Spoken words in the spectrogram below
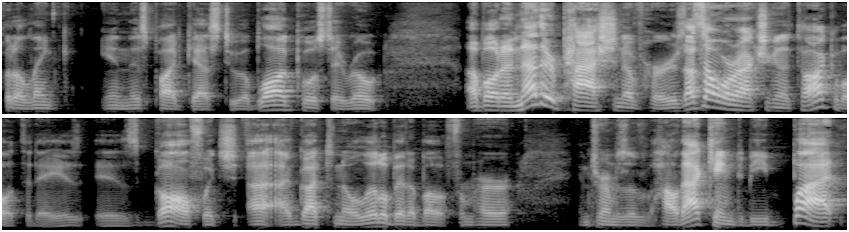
put a link in this podcast to a blog post I wrote about another passion of hers. That's not what we're actually going to talk about today, is, is golf, which uh, I've got to know a little bit about from her in terms of how that came to be. But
